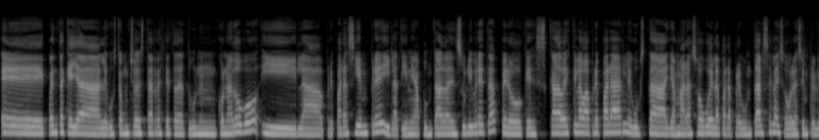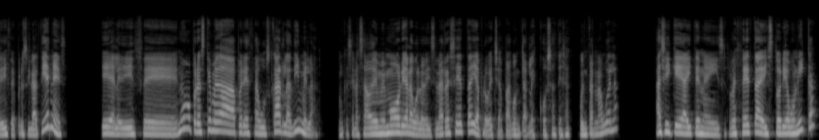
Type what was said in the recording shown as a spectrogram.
eh, cuenta que ella le gusta mucho esta receta de atún con adobo y la prepara siempre y la tiene apuntada en su libreta, pero que es, cada vez que la va a preparar le gusta llamar a su abuela para preguntársela y su abuela siempre le dice, pero si la tienes. Y ella le dice, no, pero es que me da pereza buscarla, dímela. Aunque se la sabe de memoria, la abuela le dice la receta y aprovecha para contarles cosas de esas que cuentan la abuela. Así que ahí tenéis receta e historia bonita,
